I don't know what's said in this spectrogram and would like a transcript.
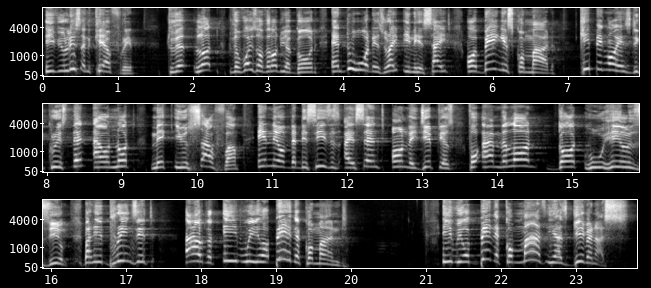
if you listen carefully to the Lord, to the voice of the Lord your God, and do what is right in his sight, obeying his command, keeping all his decrees, then I will not make you suffer any of the diseases I sent on the Egyptians, for I am the Lord God who heals you. But he brings it out that if we obey the command, if we obey the commands he has given us,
